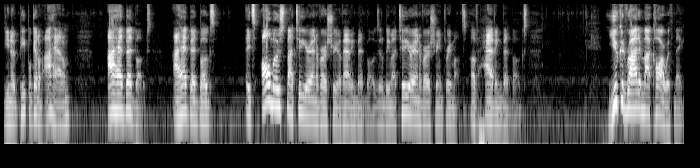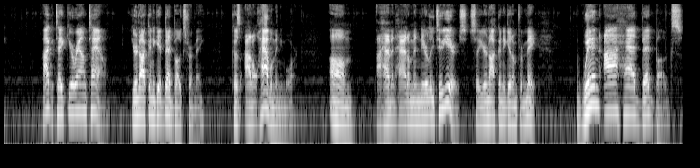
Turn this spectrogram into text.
You know, people get them. I had them. I had bed bugs. I had bed bugs. It's almost my two year anniversary of having bed bugs. It'll be my two year anniversary in three months of having bed bugs. You could ride in my car with me. I could take you around town. You're not going to get bed bugs from me because I don't have them anymore. Um, I haven't had them in nearly two years, so you're not going to get them from me. When I had bed bugs,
